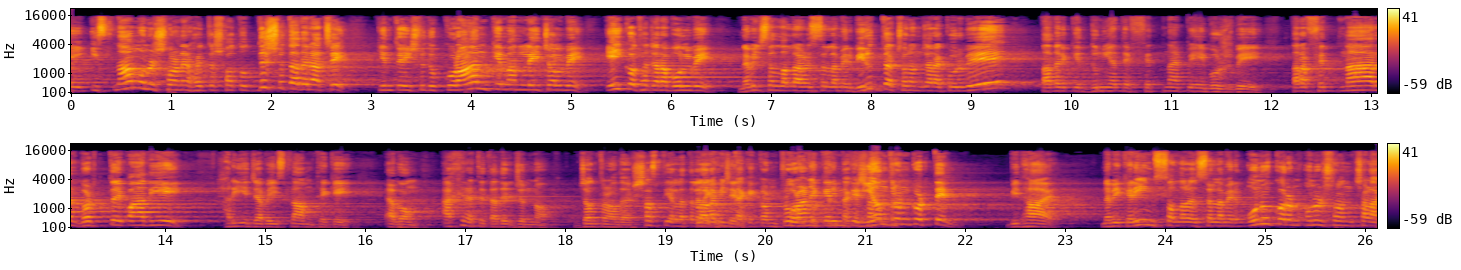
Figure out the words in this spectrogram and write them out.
এই ইসলাম অনুসরণের হয়তো সৎ উদ্দেশ্য তাদের আছে, কিন্তু এই শুধু কোরআনকে মানলেই চলবে, এই কথা যারা বলবে, নবী আলাইহি সাল্লামের বিরুদ্ধাচরণ যারা করবে, তাদেরকে দুনিয়াতে ফিতনায় পেয়ে বসবে। তারা ফিতনার গর্তে পা দিয়ে হারিয়ে যাবে ইসলাম থেকে। এবং আখিরাতে তাদের জন্য যন্ত্রণাদায়ক শাস্তি আল্লাহ। তাকে তাকে নিয়ন্ত্রণ করতেন। বিধায় নবী করিম সাল্লা সাল্লামের অনুকরণ অনুসরণ ছাড়া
